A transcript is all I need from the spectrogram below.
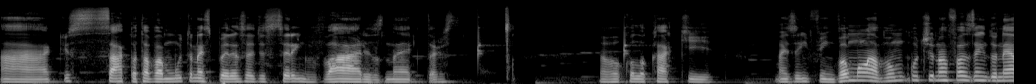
Ah, que saco. Eu tava muito na esperança de serem vários néctares. Eu vou colocar aqui. Mas enfim, vamos lá, vamos continuar fazendo, né?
